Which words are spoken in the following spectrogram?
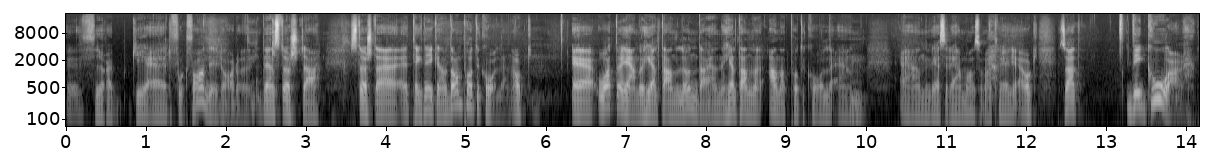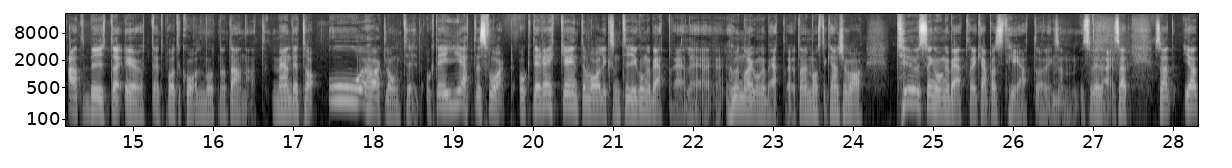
4G eh, är fortfarande idag då, den största, största tekniken av de protokollen. Och eh, återigen då helt annorlunda, en helt annat protokoll än, mm. än VCDMA som var 3G. Och, så att det går att byta ut ett protokoll mot något annat, men det tar oerhört lång tid och det är jättesvårt och det räcker inte att vara liksom tio gånger bättre eller hundra gånger bättre, utan det måste kanske vara tusen gånger bättre kapacitet och liksom mm. så vidare. Så att, så att jag,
